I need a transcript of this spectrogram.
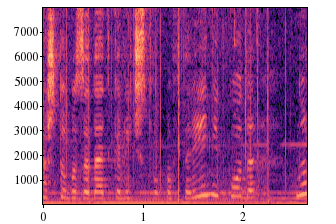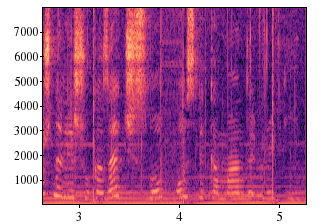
А чтобы задать количество повторений кода, нужно лишь указать число после команды repeat.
